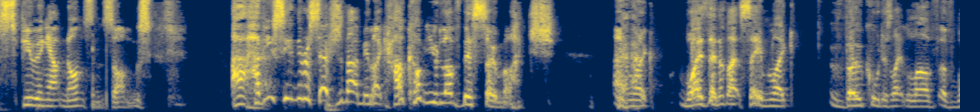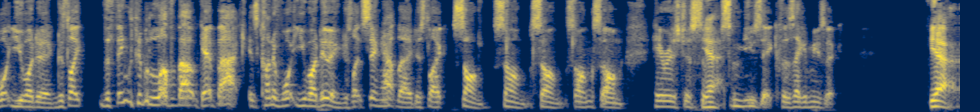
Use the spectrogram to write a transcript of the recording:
spewing out nonsense songs. Uh, have you seen the reception of that? I mean, like, how come you love this so much? And Yeah. like, why is there not that same like vocal just like love of what you are doing? Because like the things people love about Get Back is kind of what you are doing, just like sitting out there, just like song, song, song, song, song. Here is just some, Yeah. some music for the sake of music. Yeah.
